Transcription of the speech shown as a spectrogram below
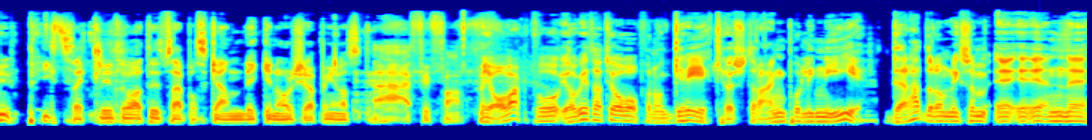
ju pissäckligt. Det var typ så här på Scandic i Norrköping. Och så, nej, fy fan. Men jag har varit på, jag vet att jag var på någon grekrestaurang på Linné. Där hade de liksom eh, en, en,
